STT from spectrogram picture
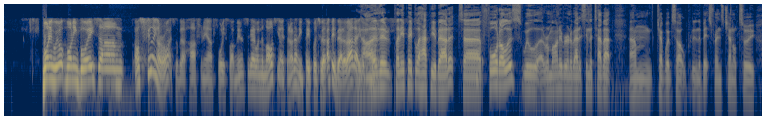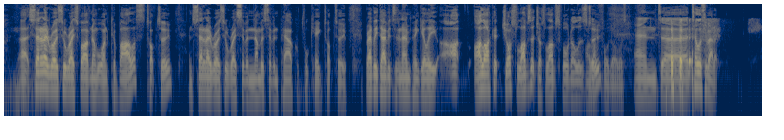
Morning, Will. Morning, boys. Um, I was feeling all right till about half an hour, 45 minutes ago when the multi opened. I don't think people are too happy about it, are they? No, morning? there plenty of people are happy about it. Uh, Four dollars. We'll uh, remind everyone about it. It's in the Tab app, um, Tab website. We'll put it in the Bets Friends channel too. Uh, Saturday Rosehill Race Five, number one Cabalas, top two, and Saturday Rosehill Race Seven, number seven Powerful Keg, top two. Bradley Davidson and Adam Pengilly. Uh, I like it. Josh loves it. Josh loves four dollars too. I love four dollars. And uh, tell us about it.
